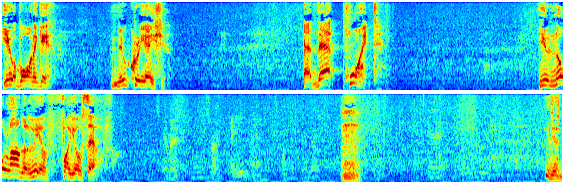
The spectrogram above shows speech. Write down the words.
you are born again, new creation, at that point, you no longer live for yourself. Let me just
